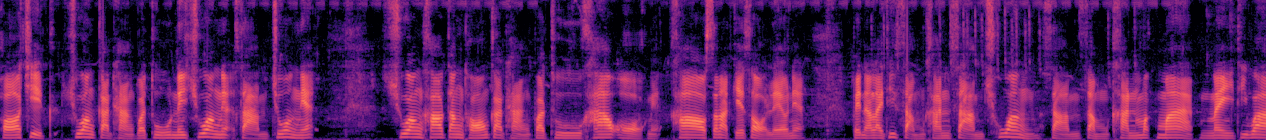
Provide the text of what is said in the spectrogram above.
พอฉีดช่วงกัดห่างปลาทูในช่วงเนี้ยสามช่วงเนี้ยช่วงข้าวตั้งท้องกัดห่างปลาทูข้าวออกเนี่ยข้าวสลัดเกสรแล้วเนี่ยเป็นอะไรที่สำคัญ 3 ช่วง3สำคัญมาก ๆ ในที่ว่า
